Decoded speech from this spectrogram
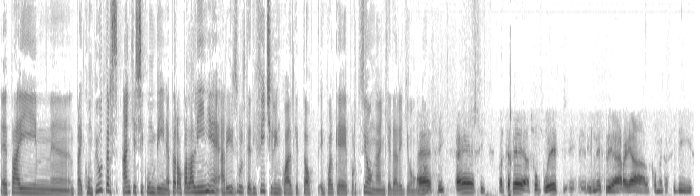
eh, poi, mm, eh, poi computers anche si combina però per la linea risulta difficile in qualche, toc, in qualche porzione anche da regione eh no? sì eh sì perché sono questi il nostro è reale come si dice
